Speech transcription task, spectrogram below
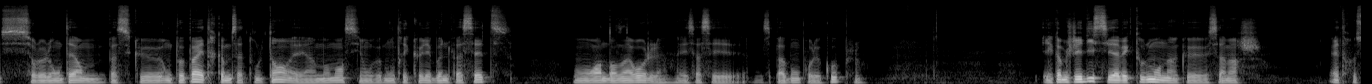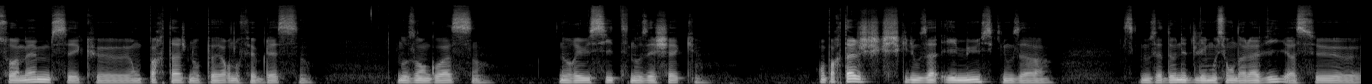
sur le long terme parce qu'on ne peut pas être comme ça tout le temps et à un moment, si on veut montrer que les bonnes facettes, on rentre dans un rôle et ça, c'est pas bon pour le couple. Et comme je l'ai dit, c'est avec tout le monde hein, que ça marche. Être soi-même, c'est qu'on partage nos peurs, nos faiblesses, nos angoisses, nos réussites, nos échecs. On partage ce qui nous a émus, ce qui nous a, ce qui nous a donné de l'émotion dans la vie à ceux euh,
